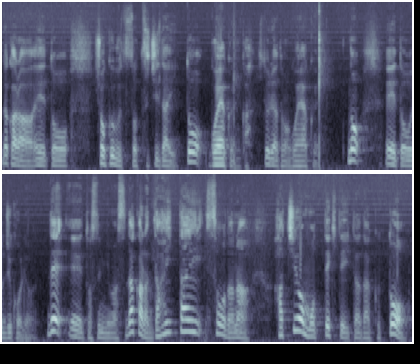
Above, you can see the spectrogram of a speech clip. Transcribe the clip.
だから、えー、と植物と土代と500円か。1人頭500円の、えー、と受講料で、えー、と済みます。だから大体そうだな。鉢を持ってきていただくと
